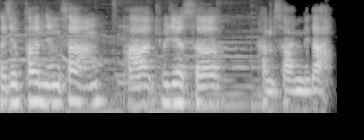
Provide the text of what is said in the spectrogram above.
어젯밤 영상 봐주셔서 감사합니다.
